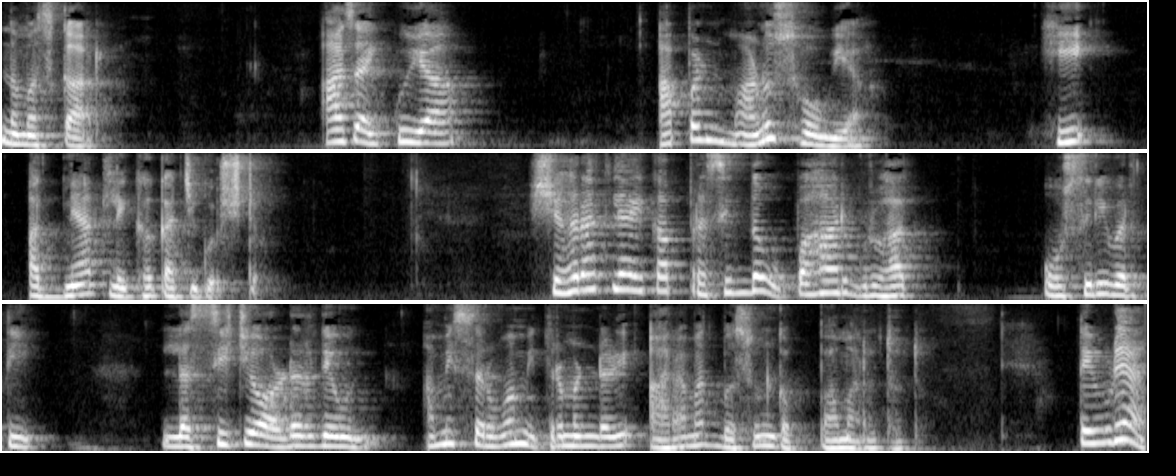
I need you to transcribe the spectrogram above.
नमस्कार. आज ऐकूया आपण माणूस होऊया ही अज्ञात लेखकाची गोष्ट. शहरातल्या एका प्रसिद्ध उपहारगृहात ओसरीवरती लस्सीची ऑर्डर देऊन आम्ही सर्व मित्रमंडळी आरामात बसून गप्पा मारत होतो. तेवढ्यात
